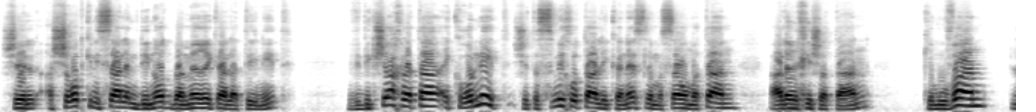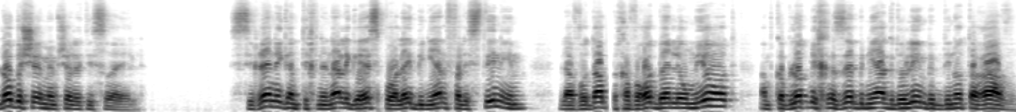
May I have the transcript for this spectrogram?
של אשרות כניסה למדינות באמריקה הלטינית, וביקשה החלטה עקרונית שתסמיך אותה להיכנס למשא ומתן על רכישתן, כמובן לא בשם ממשלת ישראל. סירני גם תכננה לגייס פועלי בניין פלסטינים לעבודה בחברות בינלאומיות המקבלות מכרזי בנייה גדולים במדינות ערב,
